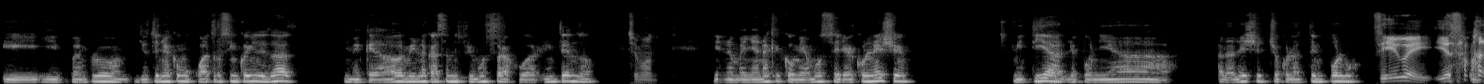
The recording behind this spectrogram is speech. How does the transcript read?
Y, y, por ejemplo, yo tenía como 4 o 5 años de edad y me quedaba a dormir en la casa de mis primos para jugar Nintendo. Simón. Y en la mañana que comíamos cereal con leche, mi tía le ponía a la leche chocolate en polvo. Sí, güey. Y esa madre,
